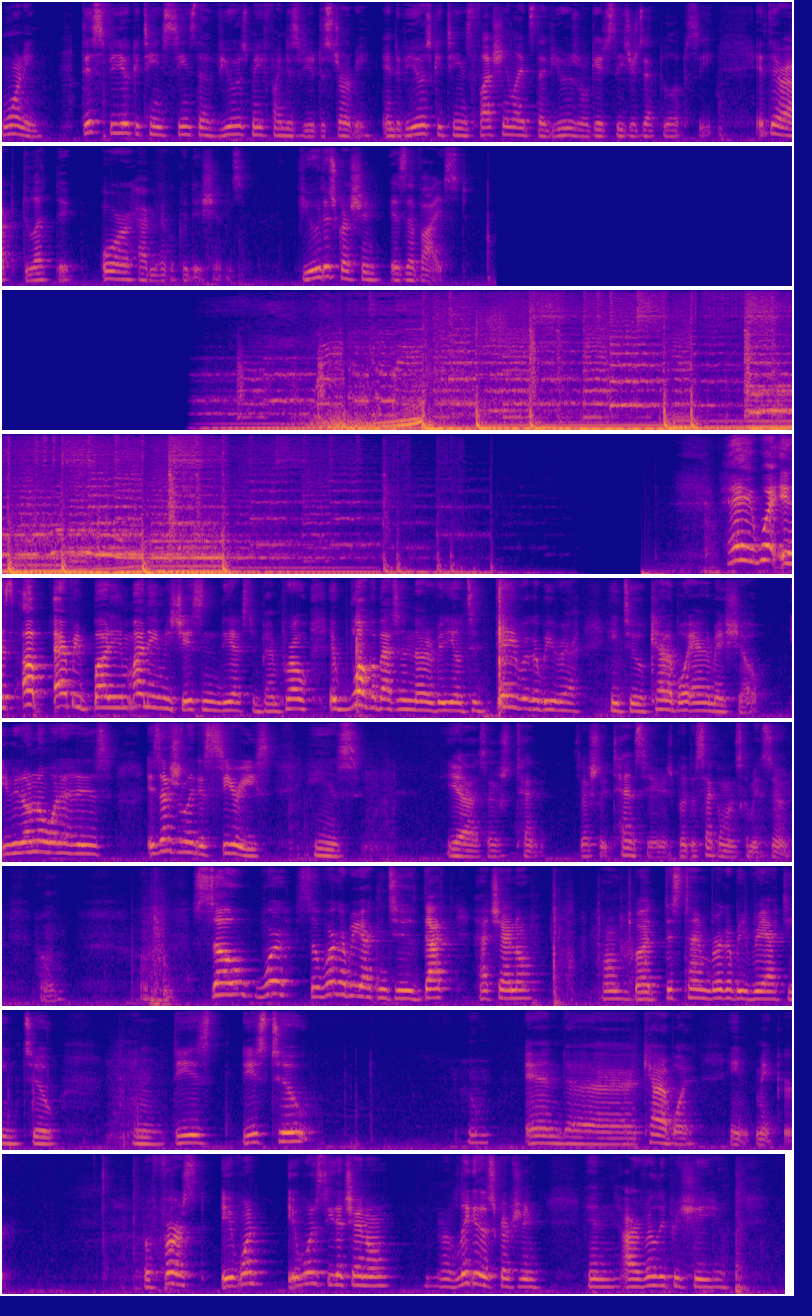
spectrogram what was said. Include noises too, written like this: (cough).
Warning. This video contains scenes that viewers may find this video disturbing, and the video contains flashing lights that viewers will get seizures epilepsy if they are epileptic or have medical conditions. Viewer discretion is advised. Hey, what is up everybody? My name is Jason the X Pen Pro and welcome back to another video. Today we're gonna be reacting to Cataboy Anime Show. If you don't know what it is, it's actually like a series. He's yeah, it's actually ten it's actually ten series, but the second one's coming soon. Um, so we're so we're gonna be reacting to that, that channel. Um, but this time we're gonna be reacting to um, these these two. Um, and uh, Cowboy Ink Maker. But first, if you want, if you want to see the channel, link in the description, and I really appreciate you,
